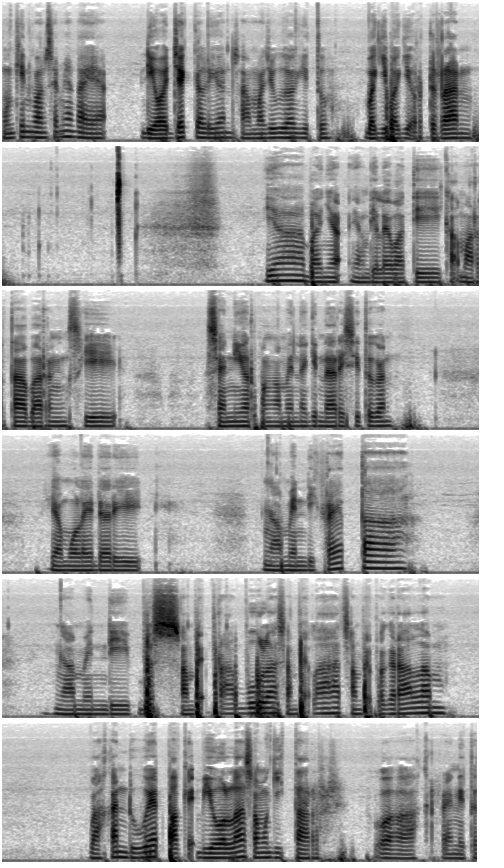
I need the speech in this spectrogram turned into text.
Mungkin konsepnya kayak di ojek kalian sama juga gitu. Bagi-bagi orderan ya banyak yang dilewati Kak Marta bareng si senior pengamen legendaris itu kan. Ya mulai dari ngamen di kereta ngamen di bus sampai Prabu lah sampai Lahat sampai Pagar Alam. Bahkan duet pakai biola sama gitar. Wah keren itu.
